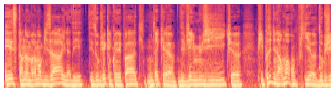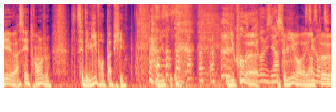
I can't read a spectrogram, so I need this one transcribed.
Et c'est un homme vraiment bizarre, il a des, des objets qu'elle ne connaît pas, qui- on dirait qu'il a des vieilles musiques, euh, puis il possède une armoire remplie euh, d'objets euh, assez étranges. C'est des livres papier. Et du coup, et du coup, euh, ce livre est un peu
